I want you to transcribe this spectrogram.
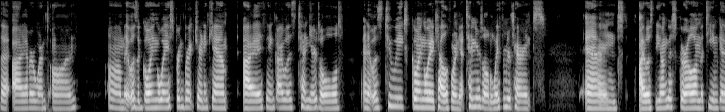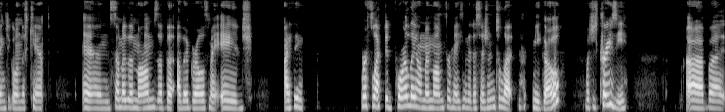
that I ever went on. Um, it was a going away spring break training camp. I think I was 10 years old and it was two weeks going away to California. 10 years old, away from your parents and I was the youngest girl on the team getting to go in this camp. And some of the moms of the other girls my age, I think, reflected poorly on my mom for making the decision to let me go, which is crazy. Uh, but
